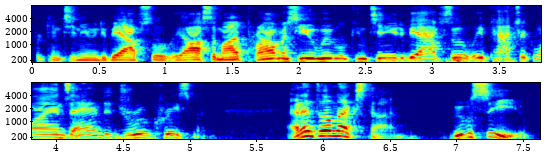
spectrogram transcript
for continuing to be absolutely awesome. I promise you, we will continue to be absolutely Patrick Lyons and Drew Creasman. And until next time, we will see you at the ballpark.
